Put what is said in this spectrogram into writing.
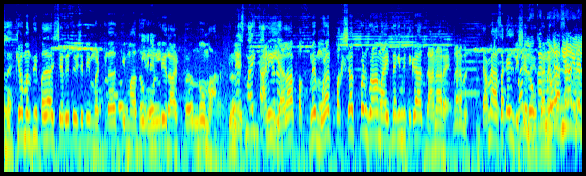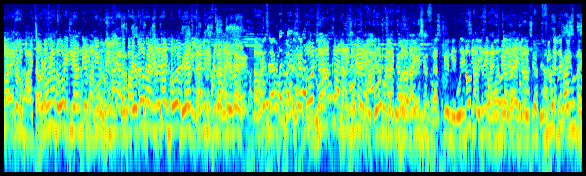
मुख्यमंत्री पदाच्या शर्यतीविषयी मी म्हटलं की? माझं ओनली राष्ट्र नो महाराष्ट्र आणि याला म्हणजे मुळात पक्षात पण कोणाला माहीत नाही की मी तिकडे आज जाणार आहे. बरोबर. त्यामुळे असा काहीच विषय नाही. काहीच नाही.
